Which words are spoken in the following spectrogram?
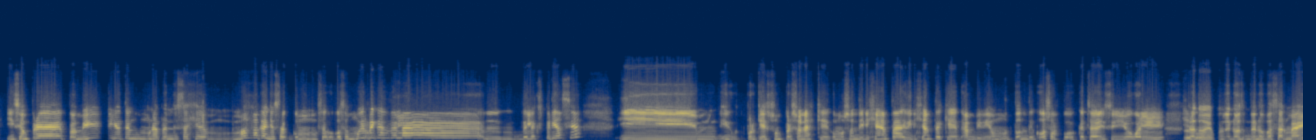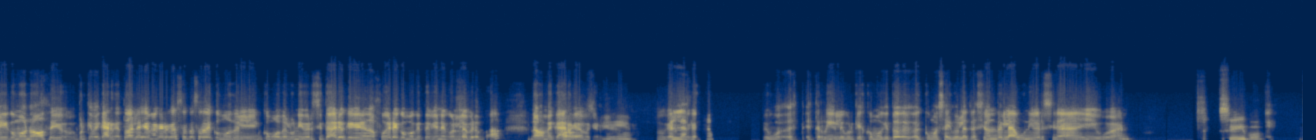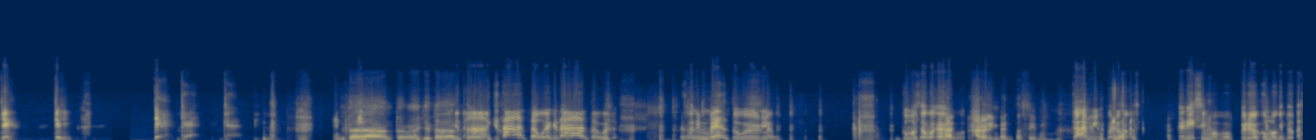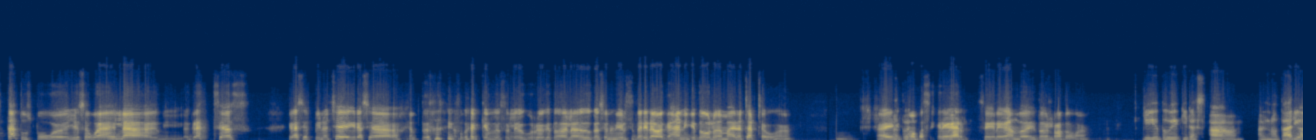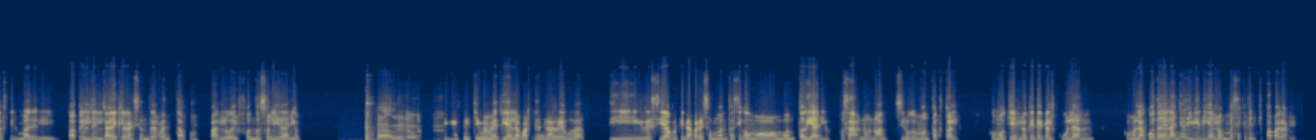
y siempre para mí yo tengo un aprendizaje más bacán, yo saco, como, saco cosas muy ricas de la, de la experiencia y, porque son personas que como son dirigentes y dirigentes que han vivido un montón de cosas, pues, ¿cachai? Si yo igual trato de, no, de, no, pasarme ahí como no, porque me carga, toda la vida me carga esa cosa de como del, como del universitario que viene de afuera y como que te viene con la verdad. No, me carga, ah, me carga. Es, terrible porque es como que todo, hay como esa idolatración de la universidad y bueno. Sí, pues. ¿Qué? ¿Qué? ¿Qué? ¿Qué? ¿Qué? ¿Qué tanta, wea? ¿Qué tanta? ¿Qué, ¿Qué tanta, wea? ¿Qué tanta, wea? Es un invento, wea. ¿Cómo se wea? Caro el invento, sí. Caro, pero carísimo, pero es como que te da estatus, po, wea. Y esa wea es la... Gracias Gracias Pinochet, gracias gente que se le ocurrió que toda la educación universitaria era bacán y que todo lo demás era charcha, mm. Ahí como para segregar, segregando ahí todo el rato, Yo ya tuve que ir a, al notario a firmar el papel de la declaración de renta para lo del fondo solidario. Ah, y que me metía en la parte de la deuda y decía, porque te aparece un monto así como monto diario, o sea, no, no, sino que un monto actual como qué es lo que te calculan, como la cuota del año dividida en los meses que tienes que pagarle.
